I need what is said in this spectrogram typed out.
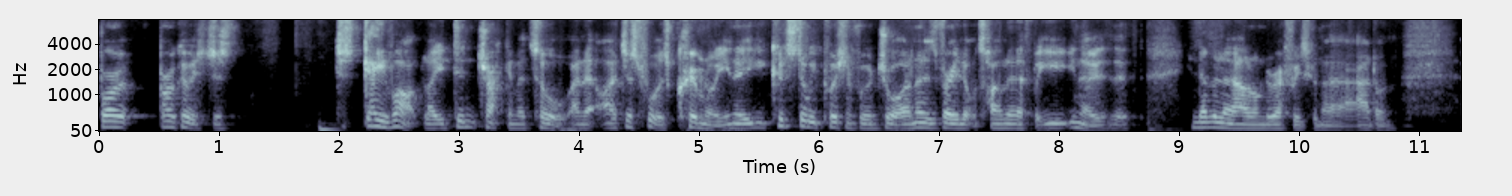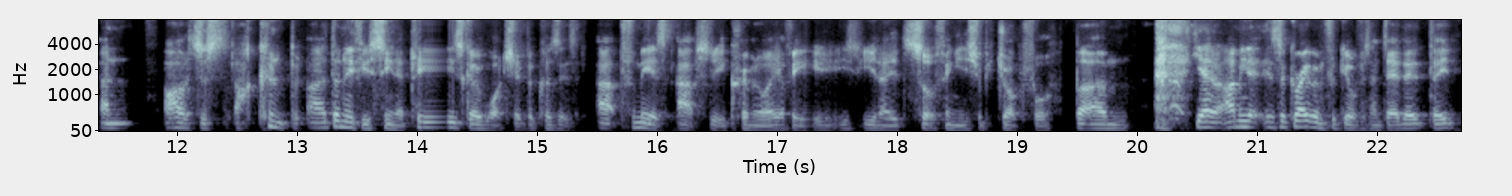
Bor- just just gave up. Like, didn't track him at all. And I just thought it was criminal. You know, you could still be pushing for a draw. I know there's very little time left, but you, you know, you never know how long the referee's going to add on. And I was just, I couldn't, I don't know if you've seen it. Please go watch it because it's, for me, it's absolutely criminal. I think, you know, sort of thing you should be dropped for. But um, yeah, I mean, it's a great win for Vicente. They, they,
